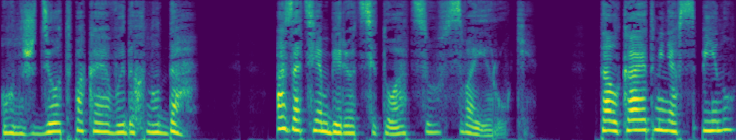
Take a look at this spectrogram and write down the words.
Он ждет, пока я выдохну «да», а затем берет ситуацию в свои руки. Толкает меня в спину,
